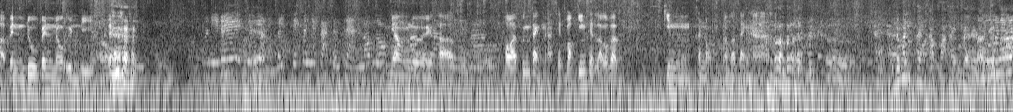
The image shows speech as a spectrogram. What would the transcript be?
อเป็นดูเป็นโนอื่นดีวันนี้ได้เดินทางออกไปเช็คบรรยากาศแฟนๆรอบนอกยังเลยครับเพราะว่าเพิ่งแต่งหน้าเสร็จบล็อกกิ้งเสร็จแล้วก็แบบกินขนมแล้วก็แต่งหน้า เออจะไม่ได้แฟนขับมาให้แฟนเราเยอะมาก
